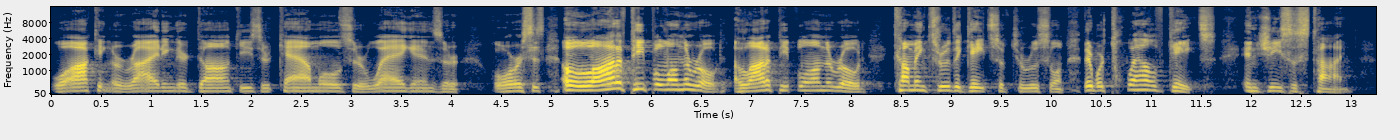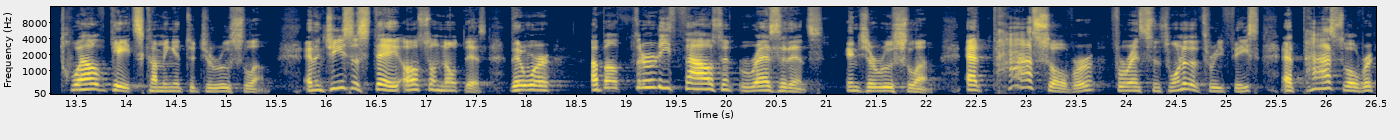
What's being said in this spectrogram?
walking or riding their donkeys or camels or wagons or horses. A lot of people on the road, a lot of people on the road coming through the gates of Jerusalem. There were 12 gates in Jesus' time, 12 gates coming into Jerusalem. And in Jesus' day, also note this there were about 30,000 residents in Jerusalem. At Passover, for instance, one of the three feasts, at Passover,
